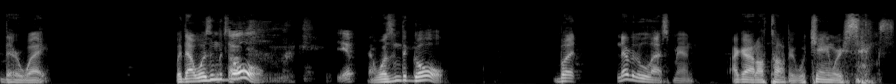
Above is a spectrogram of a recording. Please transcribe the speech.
their way. But that wasn't the goal. Yep. That wasn't the goal. But nevertheless, man, I got off topic with January 6th.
